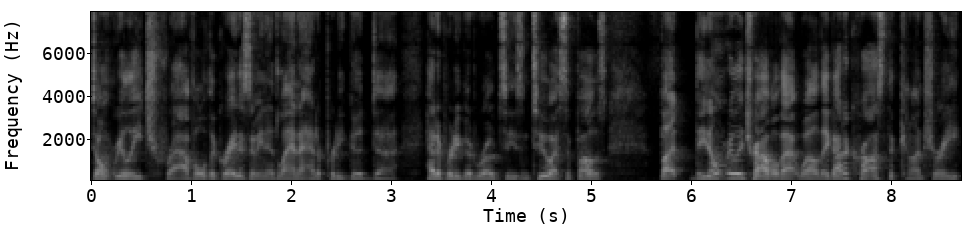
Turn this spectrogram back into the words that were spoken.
don't really travel the greatest. I mean, Atlanta had a pretty good uh, had a pretty good road season too, I suppose, but they don't really travel that well. They got across the country.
